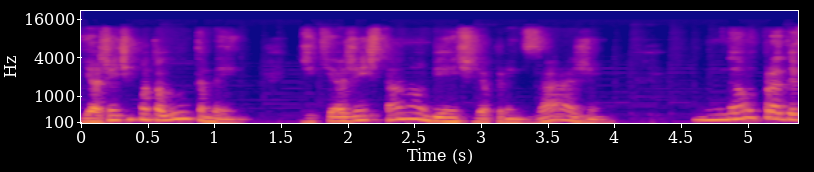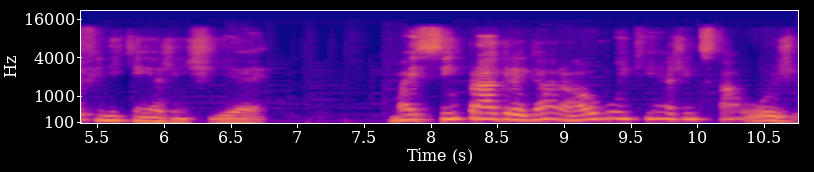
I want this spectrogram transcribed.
e a gente, enquanto aluno também, de que a gente está no ambiente de aprendizagem não para definir quem a gente é, mas sim para agregar algo em quem a gente está hoje,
